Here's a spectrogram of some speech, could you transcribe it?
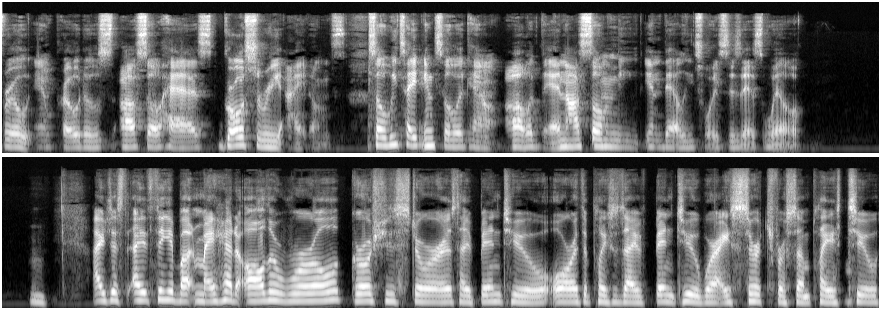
fruit and produce, also has grocery items. So we take into account all of that and also meat and deli choices as well. Hmm. I just I think about in my head all the rural grocery stores I've been to or the places I've been to where I search for some place to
